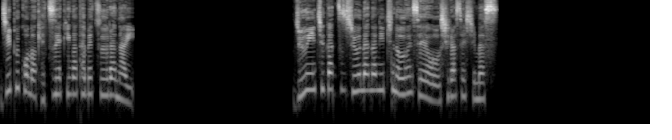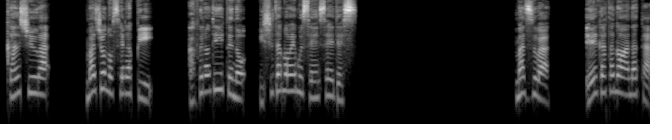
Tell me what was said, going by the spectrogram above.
ジプコの血液が食べつ占い。11月17日の運勢をお知らせします。監修は、魔女のセラピー、アフロディーテの石田の M 先生です。まずは、A 型のあなた。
